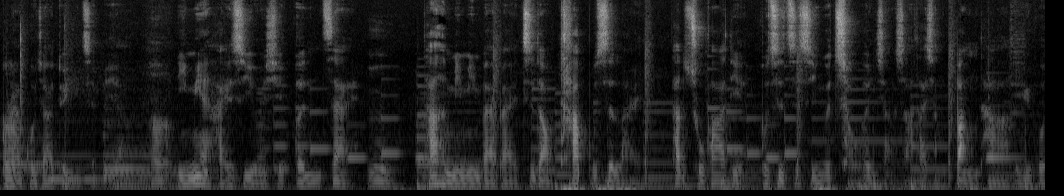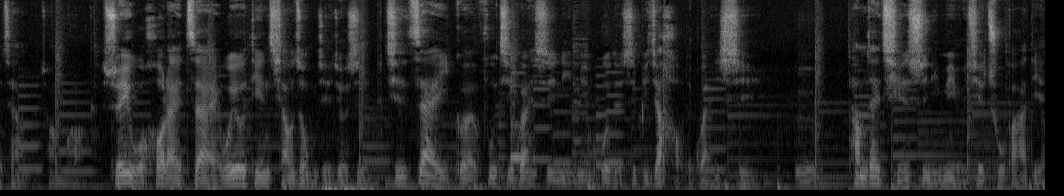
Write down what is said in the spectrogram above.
不然国家对你怎么样？”嗯里面还是有一些恩在。嗯，他很明明白白知道他不是来，他的出发点不是只是因为仇恨想杀他，想帮他，也遇过这样的状况。所以我后来在我有点小总结，就是其实在一个夫妻关系里面，或者是比较好的关系，嗯，他们在前世里面有一些出发点，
